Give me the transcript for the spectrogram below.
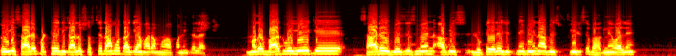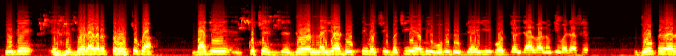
तो ये सारे पट्टे निकालो सस्ते दामों ताकि हमारा मुनाफा निकल। आए मगर बात वही है कि सारे बिजनेसमैन अब इस लुटेरे जितने भी हैं ना, अब इस फ़ील्ड से भागने वाले हैं, क्योंकि बेड़ा गर्क तो हो चुका। बाकी कुछ जो नैया डूबती बची बची है अभी, वो भी डूब जाएगी, बहुत जल्द जाल वालों की वजह से। जो पेयर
